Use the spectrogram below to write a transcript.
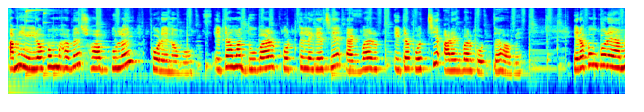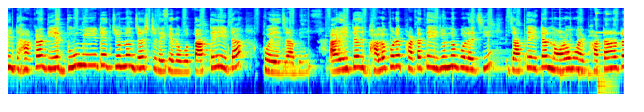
আমি এই রকমভাবে সবগুলোই করে নেব। এটা আমার দুবার করতে লেগেছে, একবার এটা করছি আর একবার করতে হবে। এরকম করে আমি ঢাকা দিয়ে দু মিনিটের জন্য জাস্ট রেখে দেবো, তাতেই এটা হয়ে যাবে। আর এইটা ভালো করে ফাটাতে এই জন্য বলেছি, যাতে এটা নরম হয়। ফাটানোটা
